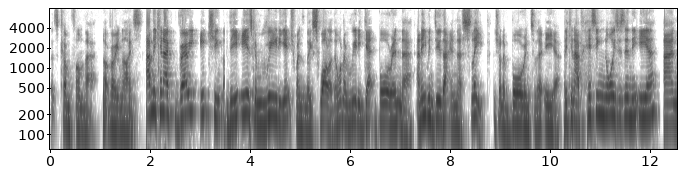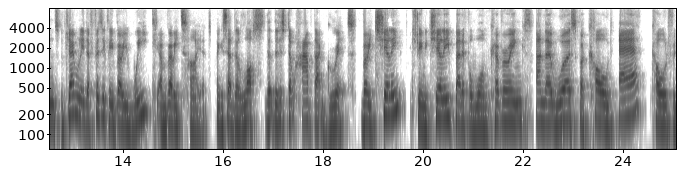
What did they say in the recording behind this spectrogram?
that's come from there. Not very nice. And they can have very itching, the ears can really itch when they swallow. They want to really get bore in there and even do that in their sleep. They're trying to bore into their ear. They can have hissing noises in the ear and generally they're physically very weak and very tired. Like I said, they're lost, they just don't have that grip grit. Very chilly, extremely chilly, better for warm coverings, and they're worse for cold air cold for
